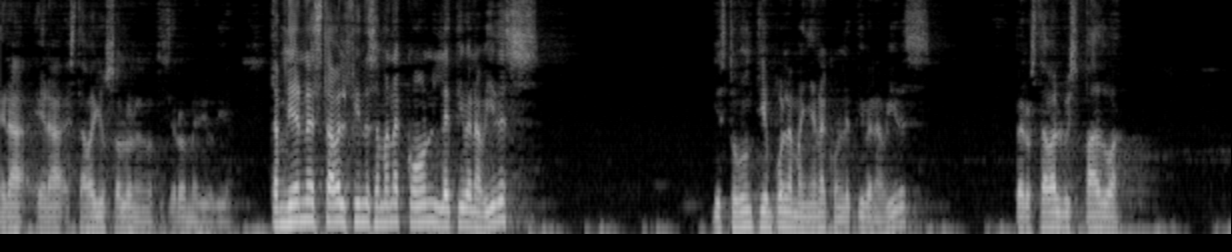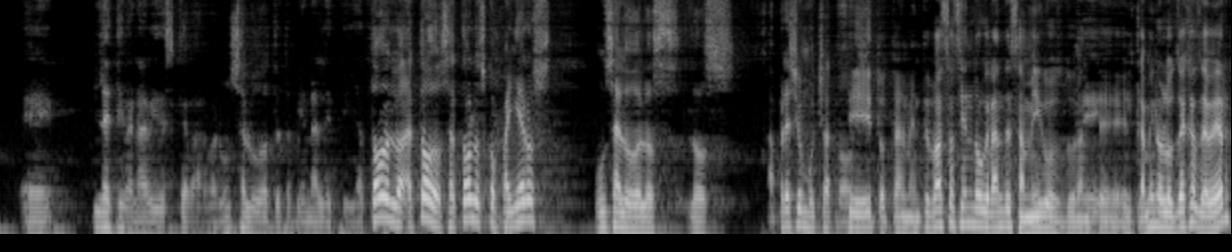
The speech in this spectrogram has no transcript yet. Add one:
Era, era, estaba yo solo en el noticiero de mediodía. También estaba el fin de semana con Leti Benavides. Y estuve un tiempo en la mañana con Leti Benavides. Pero estaba Luis Padua. Eh, Leti Benavides, qué bárbaro. Un saludote también a Leti. A todos, a todos, a todos los compañeros, un saludo. Los, los aprecio mucho a todos. Sí, totalmente. Vas haciendo grandes amigos durante el camino. Los dejas de ver,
